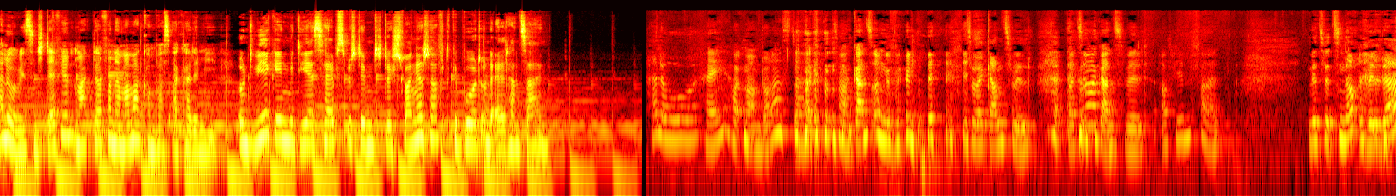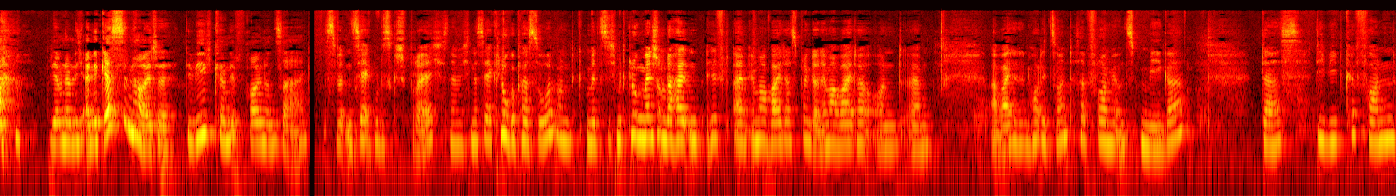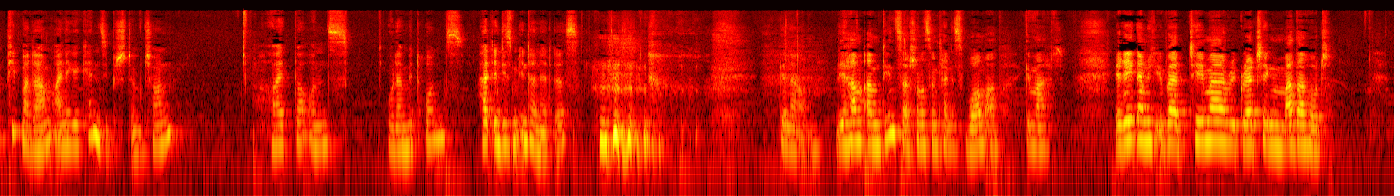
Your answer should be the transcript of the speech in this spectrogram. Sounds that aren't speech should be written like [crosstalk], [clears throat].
Hallo, wir sind Steffi und Magda von der Mama Kompass Akademie. Und wir gehen mit dir selbstbestimmt durch Schwangerschaft, Geburt und Elternsein. Hallo. Hey, heute mal am Donnerstag. Das war ganz ungewöhnlich. Das war ganz wild. Das war ganz wild, auf jeden Fall. Und jetzt wird es noch wilder. Wir haben nämlich eine Gästin heute, die Wiebke, und wir freuen uns arg. Es wird ein sehr gutes Gespräch. Es ist nämlich eine sehr kluge Person und mit sich mit klugen Menschen unterhalten hilft einem immer weiter, es bringt einen immer weiter und ähm, erweitert den Horizont. Deshalb freuen wir uns mega, dass die Wiebke von Piep Madame, einige kennen sie bestimmt schon, heute bei uns oder mit uns halt in diesem Internet ist. [laughs] genau. Wir haben am Dienstag schon mal so ein kleines Warm-up gemacht. Wir reden nämlich über Thema Regretting Motherhood.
